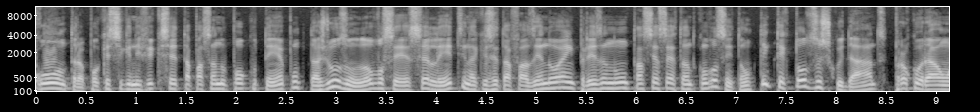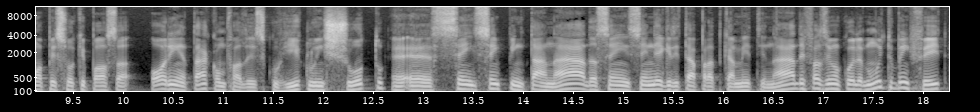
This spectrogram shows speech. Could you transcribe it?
contra, porque significa que você está passando pouco tempo das duas, ou você é excelente na que você está fazendo, ou a empresa não está se acertando com você. Então tem que ter todos os cuidados, procurar uma pessoa que possa orientar como fazer esse currículo enxuto, é, é, sem, sem pintar nada, sem, sem negritar praticamente nada e fazer uma coisa muito bem feita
